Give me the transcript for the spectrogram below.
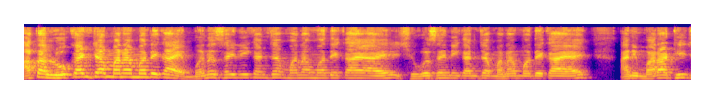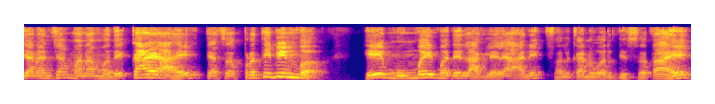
आता लोकांच्या मनामध्ये काय मनसैनिकांच्या मनामध्ये काय आहे? शिवसैनिकांच्या मनामध्ये काय आहे? आणि मराठी जनांच्या मनामध्ये काय आहे? त्याचं प्रतिबिंब हे मुंबईमध्ये लागलेल्या अनेक फलकांवर दिसत आहे.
